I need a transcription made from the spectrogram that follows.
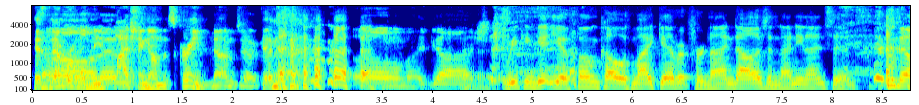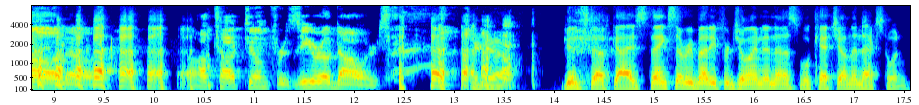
His number oh, will be flashing is... on the screen. No, I'm joking. oh my gosh. We can get you a phone call with Mike Everett for nine dollars and ninety nine cents. No, no. I'll talk to him for zero dollars. Good stuff, guys. Thanks everybody for joining us. We'll catch you on the next one.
